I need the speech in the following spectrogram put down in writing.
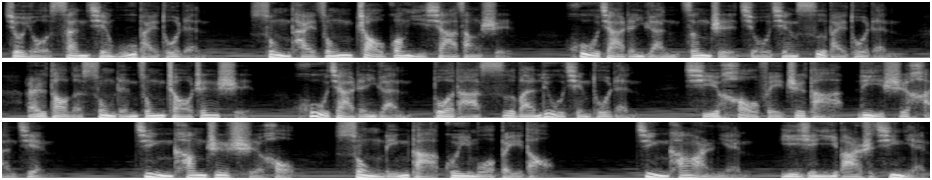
就有三千五百多人；宋太宗赵光义下葬时，护驾人员增至九千四百多人；而到了宋仁宗赵祯时，护驾人员多达四万六千多人，其耗费之大，历史罕见。靖康之耻后，宋陵大规模被盗。靖康二年。一千一百二十七年，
